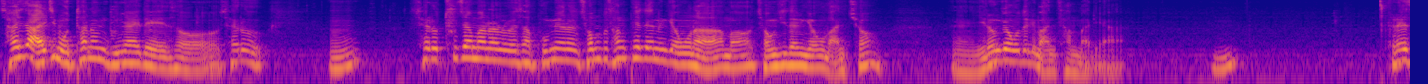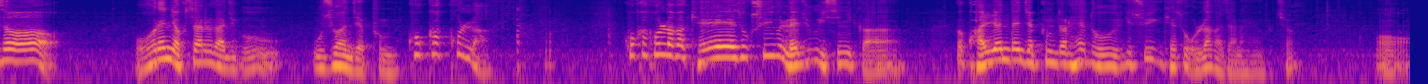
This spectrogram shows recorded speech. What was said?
자기가 알지 못하는 분야에 대해서 새로 응? 새로 투자만 하는 회사 보면은 전부 상폐되는 경우나 뭐 정지되는 경우 많죠. 예, 이런 경우들이 많단 말이야. 음? 그래서 오랜 역사를 가지고 우수한 제품 코카콜라 코카콜라가 계속 수익을 내주고 있으니까 그 관련된 제품들 해도 이렇게 수익이 계속 올라가잖아요. 그렇죠? 어.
